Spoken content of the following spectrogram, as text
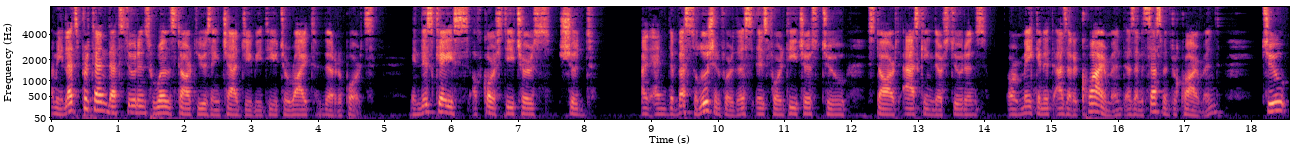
I mean, let's pretend that students will start using ChatGPT to write their reports. In this case, of course, teachers should and, and the best solution for this is for teachers to start asking their students or making it as a requirement, as an assessment requirement, to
